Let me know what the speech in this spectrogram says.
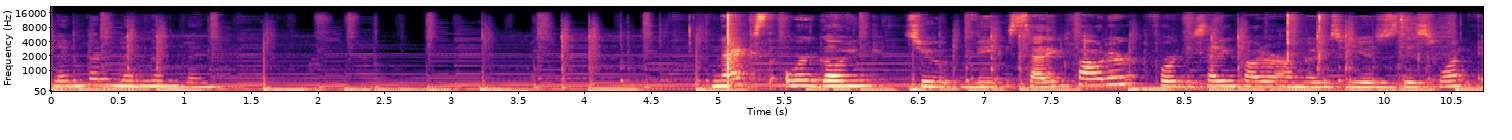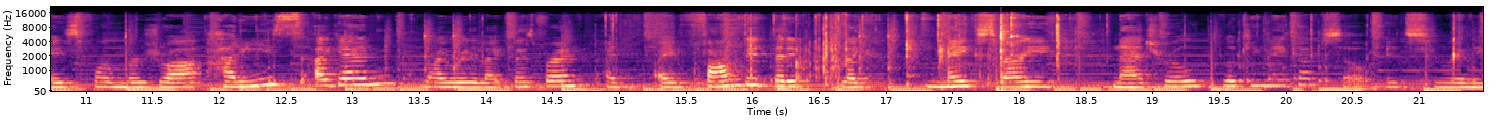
Blend, blend, blend, blend, blend. Next, we're going to the setting powder. For the setting powder, I'm going to use this one. It's from Bourjois Paris again. I really like this brand. I, I found it that it like makes very natural looking makeup, so it's really,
